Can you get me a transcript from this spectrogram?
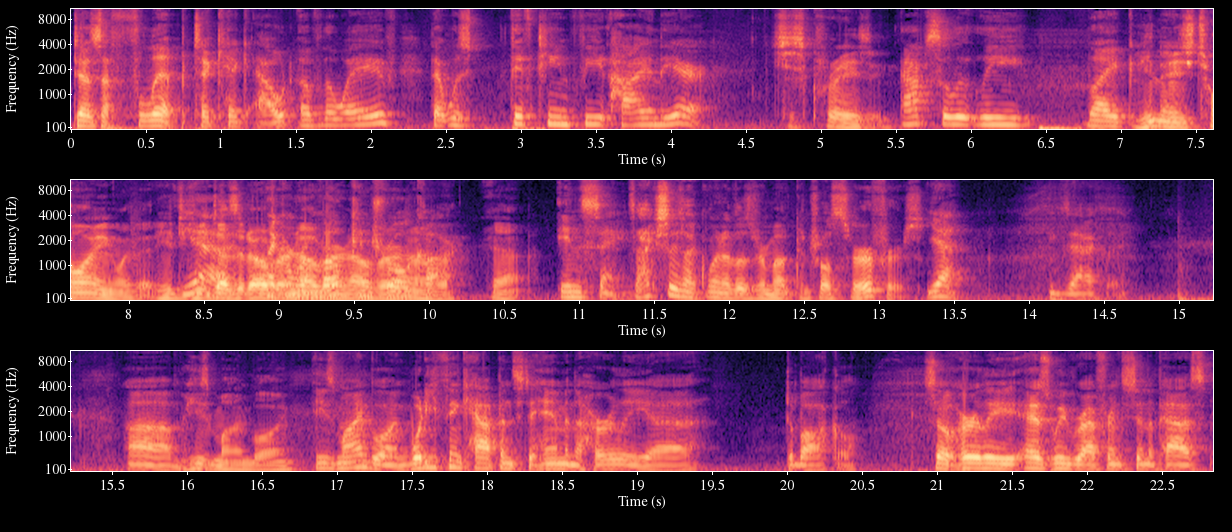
does a flip to kick out of the wave that was 15 feet high in the air. It's just crazy. Absolutely, like He, he's toying with it. He, Yeah, he does it over like and over and over and over. car. Yeah, insane. it's actually like one of those remote control surfers. Yeah, exactly. He's mind blowing. He's mind blowing. What do you think happens to him in the Hurley uh, debacle? So Hurley, as we referenced in the past,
